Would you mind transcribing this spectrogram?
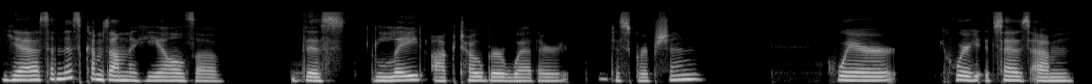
Yes, and this comes on the heels of this late October weather description where where it says um,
